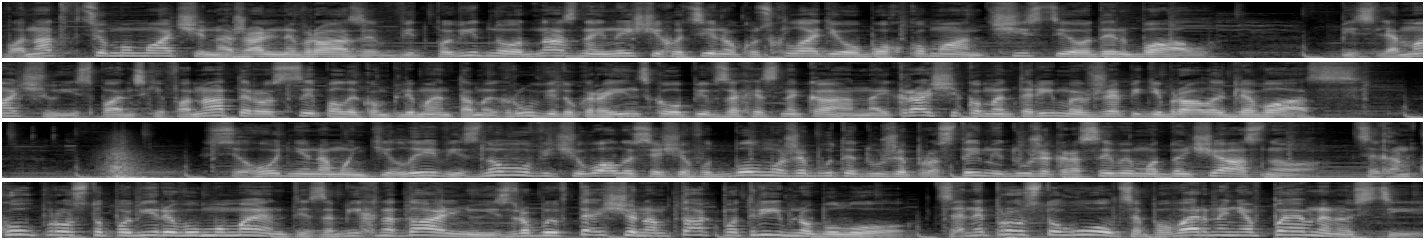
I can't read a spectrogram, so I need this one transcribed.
Ванат в цьому матчі, на жаль, не вразив. Відповідно, одна з найнижчих оцінок у складі обох команд 6,1 бал. Після матчу іспанські фанати розсипали компліментами гру від українського півзахисника. Найкращі коментарі ми вже підібрали для вас. Сьогодні на Монтіливі знову відчувалося, що футбол може бути дуже простим і дуже красивим одночасно. Циганков просто повірив у моменти, забіг на дальню і зробив те, що нам так потрібно було. Це не просто гол, це повернення впевненості.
